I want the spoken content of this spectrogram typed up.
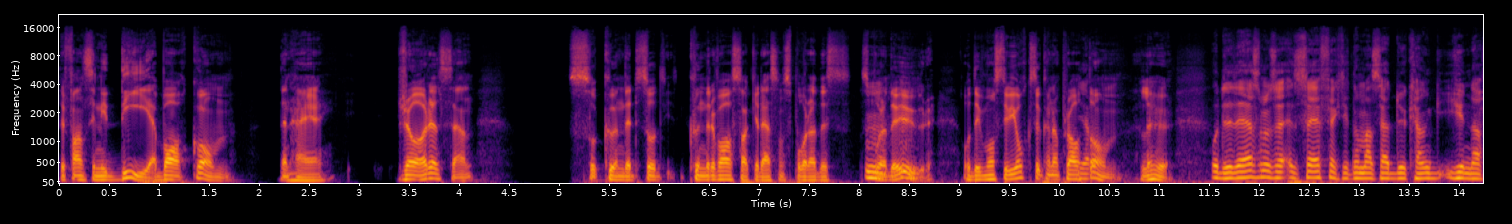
det fanns en idé bakom den här rörelsen så kunde, så kunde det vara saker där som spårades, spårade mm. ur. Och det måste vi också kunna prata ja. om, eller hur? Och det är det som är så effektivt när man säger att du kan gynna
